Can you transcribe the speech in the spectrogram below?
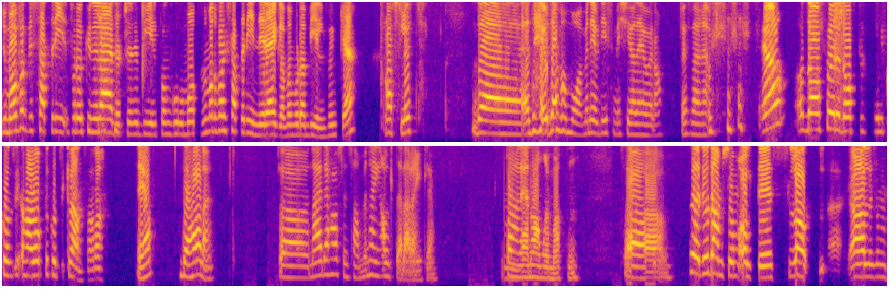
Du må faktisk sette det inn For å kunne lære deg å kjøre bil på en god måte, så må du faktisk sette deg inn i reglene om hvordan bilen funker. Absolutt. Det, det er jo det man må, men det er jo de som ikke gjør det òg, da. Dessverre. Ja, og da fører det ofte til har det ofte konsekvenser, da. ja, det har det. Så nei, det har sin sammenheng, alt det der, egentlig. På den ene og andre måten. Så Så er det jo dem som alltid sla... Ja, liksom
